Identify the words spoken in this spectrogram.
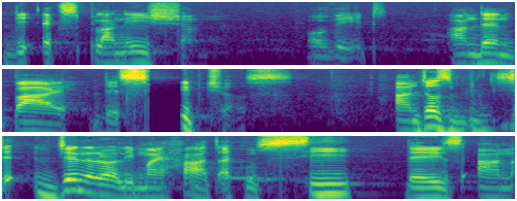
the explanation of it, and then by the scriptures, and just ge- generally my heart i could see there is an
